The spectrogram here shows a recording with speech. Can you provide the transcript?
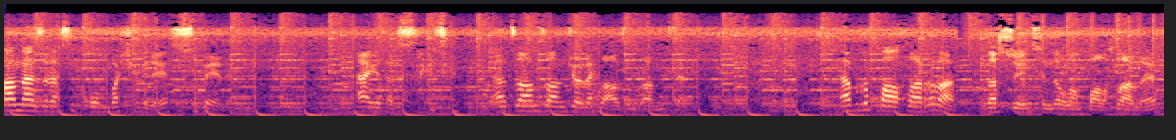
Buranın mənzərəsi bomba kimidir, superdir. Həqiqətən superdir. Yəni canım canım görmək lazım buranın bizə. Hə burada balıqlar da var. Bu da suyun içində olan balıqlardır.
